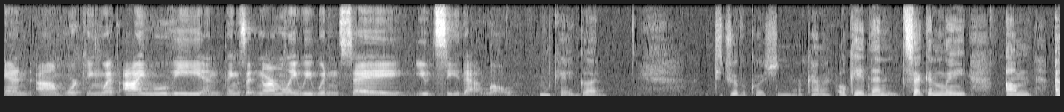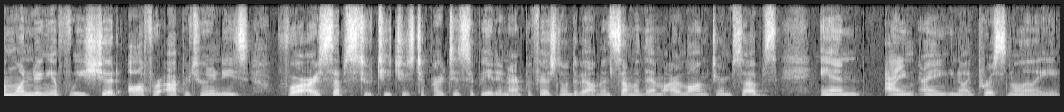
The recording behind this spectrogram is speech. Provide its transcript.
and um, working with iMovie and things that normally we wouldn't say you'd see that low. Okay, good. Did you have a question or comment? Okay, then secondly, um, I'm wondering if we should offer opportunities for our substitute teachers to participate in our professional development. Some of them are long-term subs, and I, I, you know, I personally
